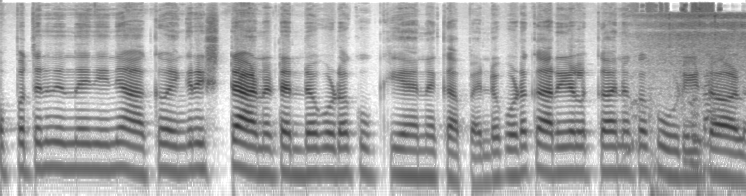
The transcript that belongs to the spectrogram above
ഒപ്പത്തിന് നിന്ന് കഴിഞ്ഞ് കഴിഞ്ഞാൽ ആൾക്ക് ഭയങ്കര ഇഷ്ടമാണ് കേട്ടോ എന്റെ കൂടെ കുക്ക് ചെയ്യാനൊക്കെ. അപ്പം എന്റെ കൂടെ കറി ഇളക്കാനൊക്കെ കൂടിയിട്ടോ ആൾ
